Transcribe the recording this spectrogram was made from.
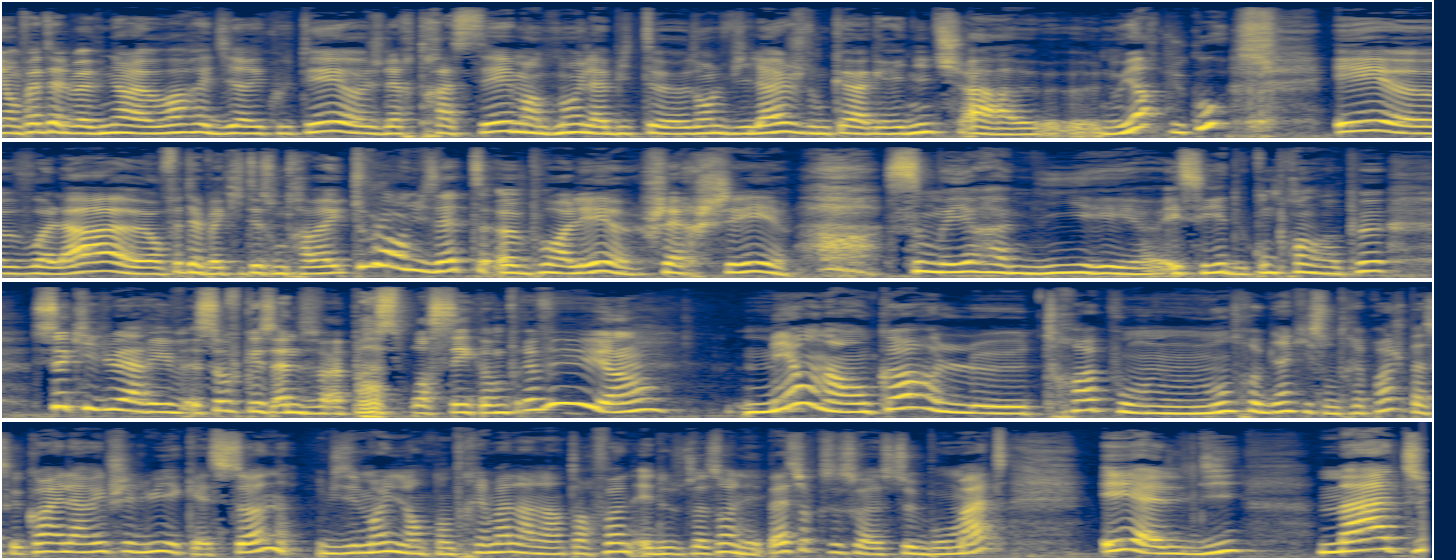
Et en fait, elle va venir la voir et dire écoutez, euh, je l'ai retracé, maintenant il habite euh, dans le village, donc à Greenwich, à New York du coup. Et voilà, en fait, elle va quitter son travail, toujours en euh, pour aller chercher son meilleur ami et euh, essayer de comprendre un peu ce qui lui arrive. Sauf que ça ne va pas se passer comme prévu, hein. Mais on a encore le trope où on montre bien qu'ils sont très proches parce que quand elle arrive chez lui et qu'elle sonne, visiblement il l'entend très mal à l'interphone et de toute façon elle n'est pas sûre que ce soit ce bon Matt. Et elle dit Matt,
